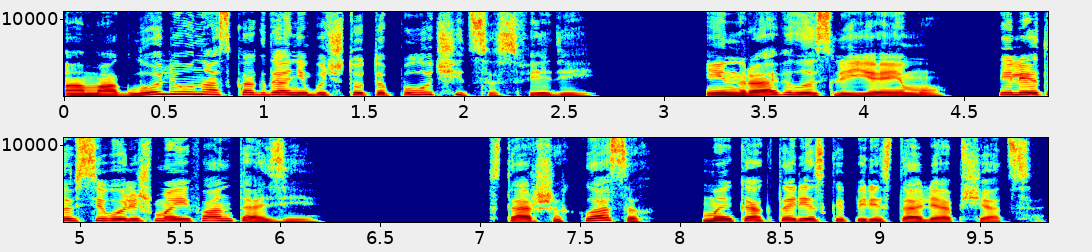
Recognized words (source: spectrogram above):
А могло ли у нас когда-нибудь что-то получиться с Федей? И нравилась ли я ему? Или это всего лишь мои фантазии? В старших классах мы как-то резко перестали общаться.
